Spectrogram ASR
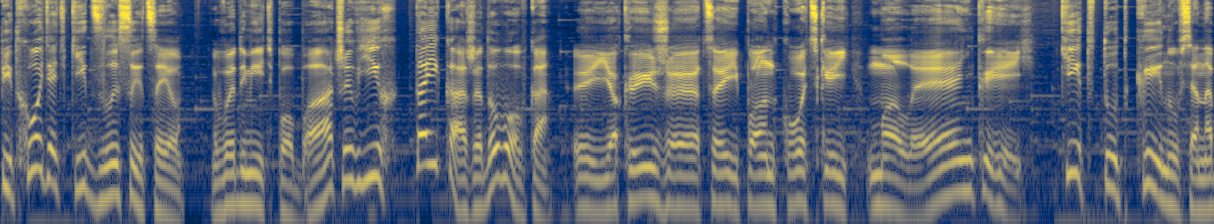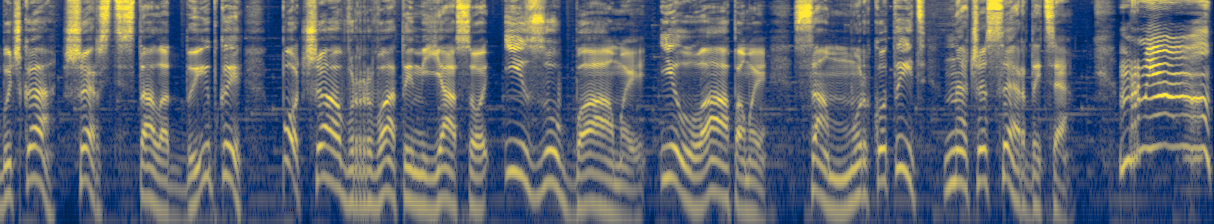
Підходять кіт з лисицею. Ведмідь побачив їх та й каже до вовка. Е, Який же цей пан Коцький маленький. Кіт тут кинувся на бичка, шерсть стала дибки, почав рвати м'ясо і зубами, і лапами, сам муркотить, наче сердиться. Мряу,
